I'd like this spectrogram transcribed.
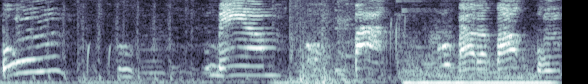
Boom. Bam. Bop. Bada bop. Boom.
